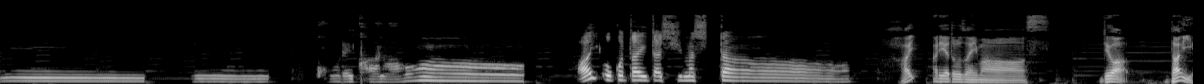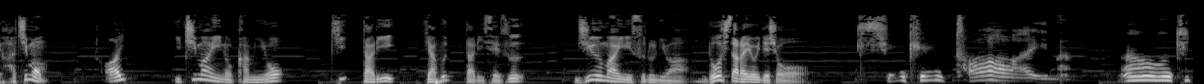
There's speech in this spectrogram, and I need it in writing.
うーん。うーん。これかなはい、お答えいたしました。はうはい、ありがとうございます。では、第8問。い。1枚の紙を切ったり破ったりせず、10枚にするにはどうしたらよいでしょシンキンタイム。うーん、切っ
